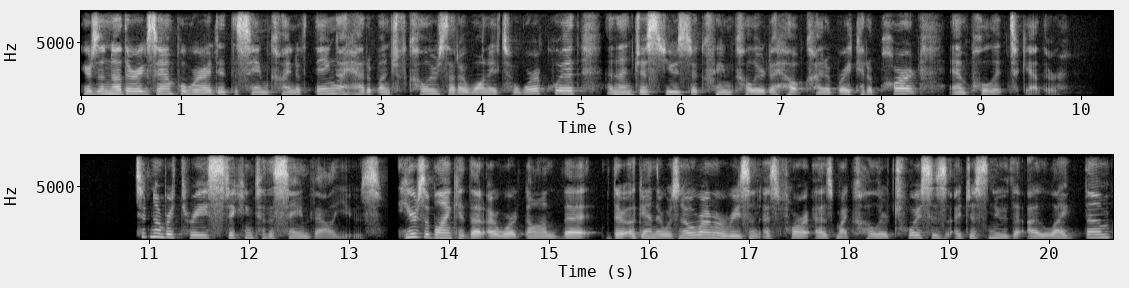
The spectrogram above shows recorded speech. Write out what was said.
Here's another example where I did the same kind of thing. I had a bunch of colors that I wanted to work with and then just used a cream color to help kind of break it apart and pull it together. Tip number three, sticking to the same values. Here's a blanket that I worked on that there, again, there was no rhyme or reason as far as my color choices. I just knew that I liked them.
